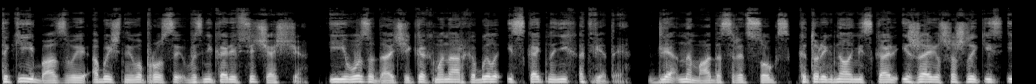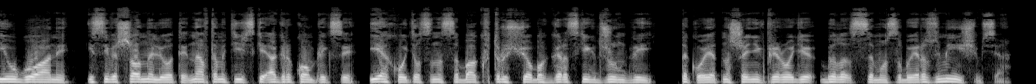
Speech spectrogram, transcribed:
Такие базовые, обычные вопросы возникали все чаще, и его задачей как монарха было искать на них ответы. Для Намада с Сокс, который гнал мискаль и жарил шашлык из иугуаны, и совершал налеты на автоматические агрокомплексы, и охотился на собак в трущобах городских джунглей. Такое отношение к природе было само собой разумеющимся.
